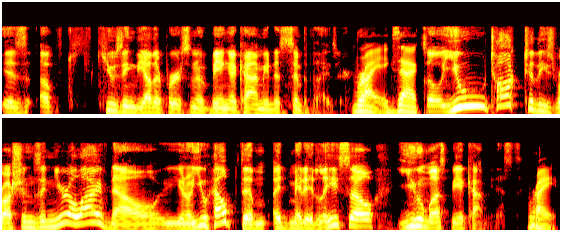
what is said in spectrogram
is accusing the other person of being a communist sympathizer Right, exactly. so you talk to these russians and you're alive now you know you helped them admittedly so you must be a communist Right.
